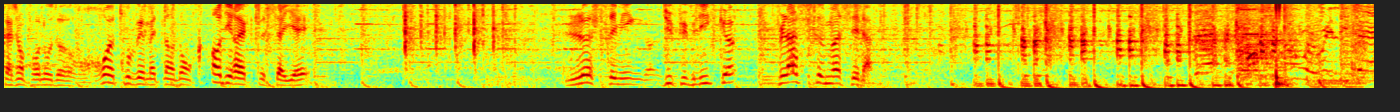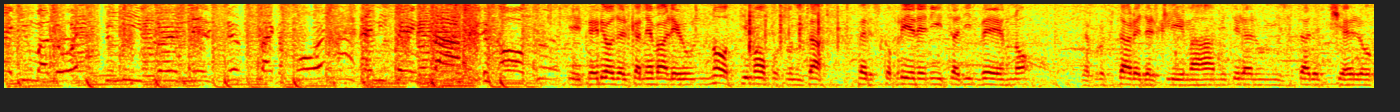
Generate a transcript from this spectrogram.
l'occasion pour nous de retrouver maintenant donc en direct, ça y est, le streaming du public, place Masséna. Il periodo del carnevale è un'ottima opportunità per scoprire Nizza d'inverno e approfittare del clima, amite la luminosità del cielo,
